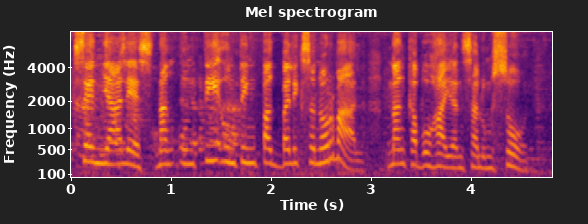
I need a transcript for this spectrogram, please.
Senyales ng unti-unting pagbalik sa normal ng kabuhayan sa lungsod.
